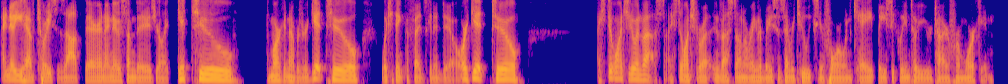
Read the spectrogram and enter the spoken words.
I know you have choices out there, and I know some days you're like, get to the market numbers or get to what you think the Fed's going to do or get to I still want you to invest. I still want you to re- invest on a regular basis every two weeks in your 401k, basically until you retire from working.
